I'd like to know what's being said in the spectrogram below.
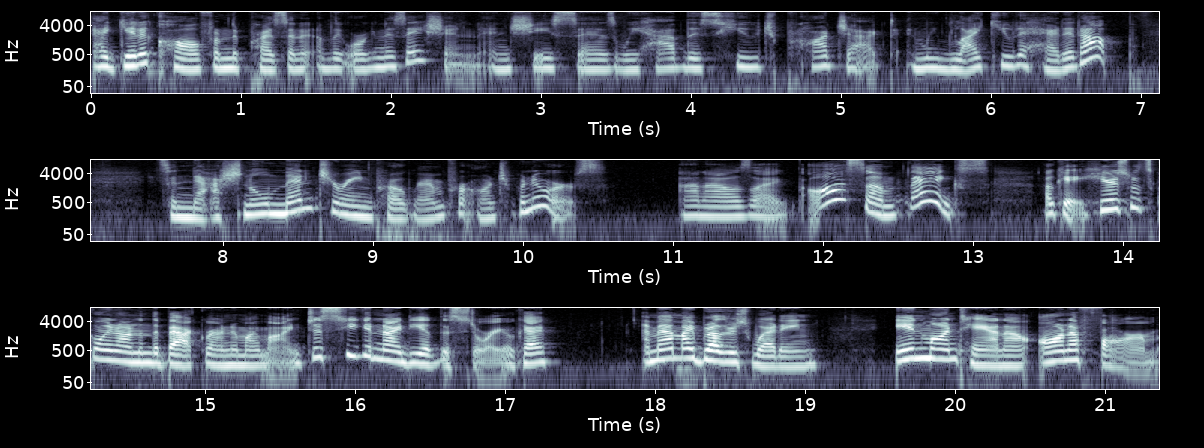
I get a call from the president of the organization, and she says, We have this huge project and we'd like you to head it up. It's a national mentoring program for entrepreneurs. And I was like, Awesome, thanks. Okay, here's what's going on in the background in my mind, just so you get an idea of the story, okay? I'm at my brother's wedding in Montana on a farm.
